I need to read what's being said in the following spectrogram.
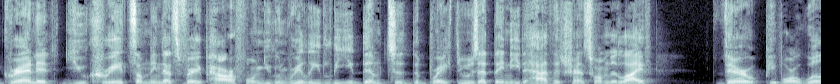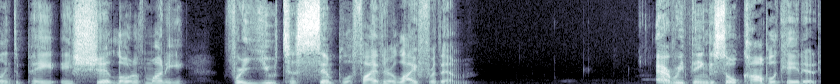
granted, you create something that's very powerful and you can really lead them to the breakthroughs that they need to have to transform their life. There, people are willing to pay a shitload of money for you to simplify their life for them everything is so complicated.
